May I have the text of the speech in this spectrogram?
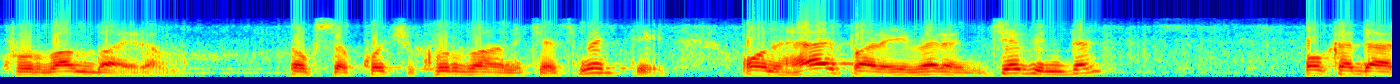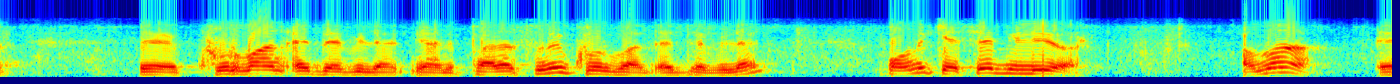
kurban bayramı. Yoksa koçu kurbanı kesmek değil. Onu her parayı veren cebinden o kadar e, kurban edebilen yani parasını kurban edebilen onu kesebiliyor. Ama e,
